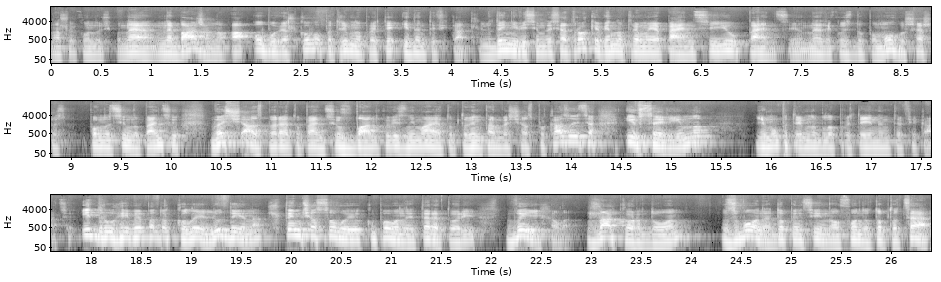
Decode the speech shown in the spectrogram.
на секундочку, не не бажано, а обов'язково потрібно пройти ідентифікацію. Людині 80 років він отримує пенсію, пенсію, не якусь допомогу, ще щось, повноцінну пенсію. Весь час бере ту пенсію в банкові, знімає, тобто він там весь час показується, і все рівно йому потрібно було пройти ідентифікацію. І другий випадок, коли людина з тимчасової окупованої території виїхала за кордон, дзвонить до пенсійного фонду, тобто це.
